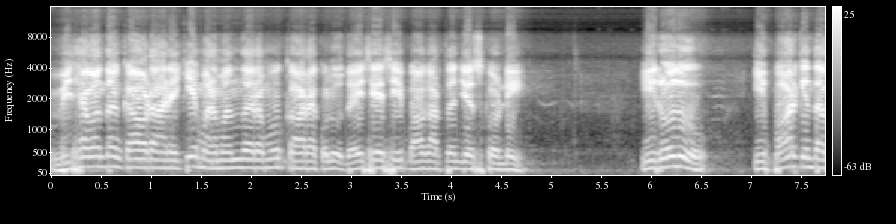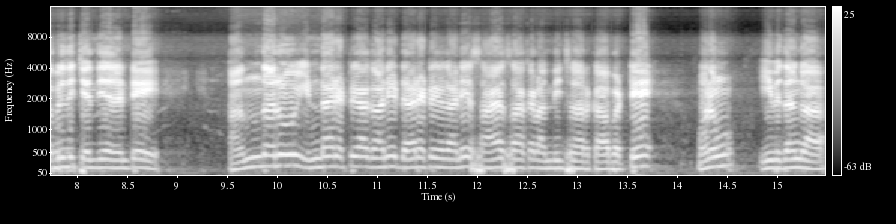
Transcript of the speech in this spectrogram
విజయవంతం కావడానికి మనమందరము కారకులు. దయచేసి బాగా అర్థం చేసుకోండి. ఈరోజు ఈ పార్క్ ఇంత అభివృద్ధి చెందిందంటే అందరూ ఇండైరెక్ట్గా కానీ డైరెక్ట్గా కానీ సహాయ సహకారం అందించినారు కాబట్టే మనం ఈ విధంగా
